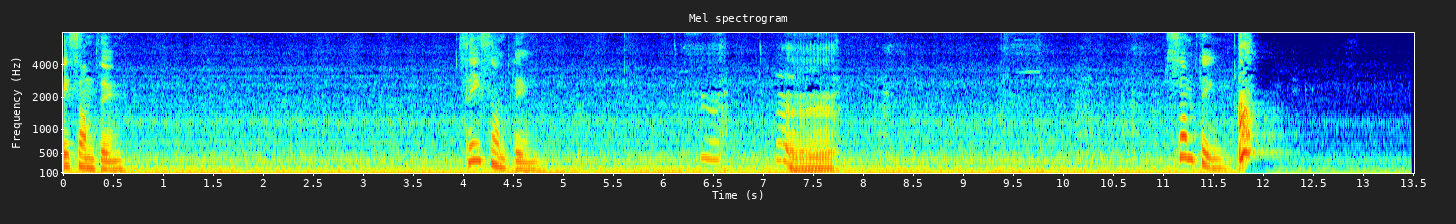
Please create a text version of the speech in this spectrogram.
Say something. Say something. Something. Ah!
